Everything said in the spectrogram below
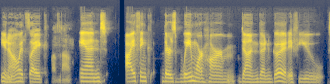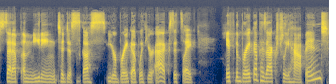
You mm-hmm. know, it's like, and I think there's way more harm done than good if you set up a meeting to discuss your breakup with your ex. It's like if the breakup has actually happened,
